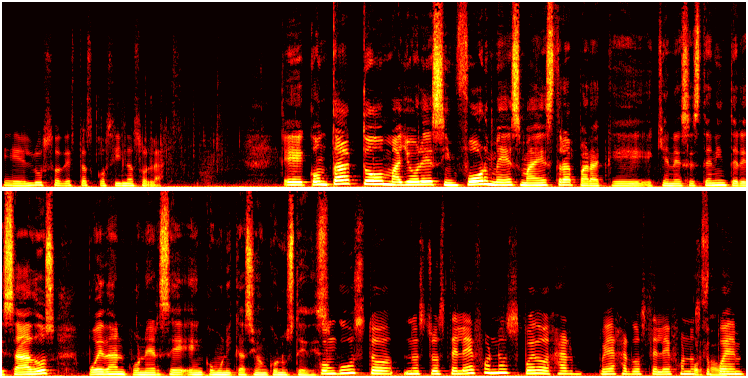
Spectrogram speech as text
el uso de estas cocinas solares. Eh, contacto, mayores informes, maestra, para que quienes estén interesados puedan ponerse en comunicación con ustedes. Con gusto. Nuestros teléfonos, puedo dejar, voy a dejar dos teléfonos que pueden,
